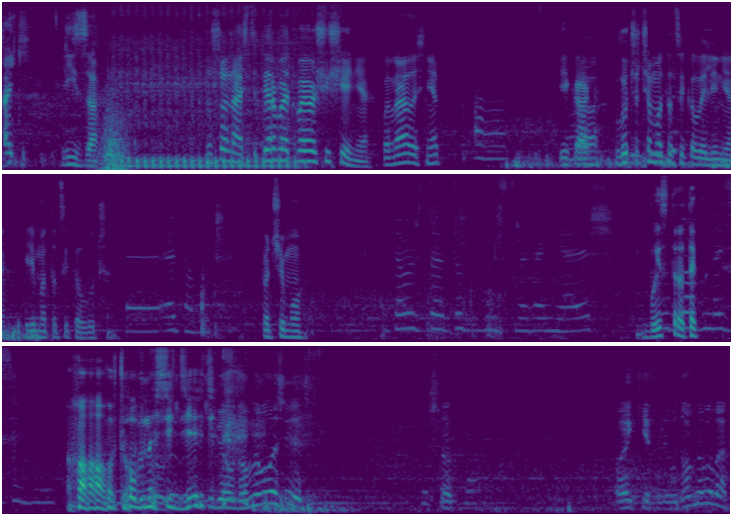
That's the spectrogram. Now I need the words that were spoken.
Ай, Лиза. Ну что, Настя, первое твое ощущение. Понравилось, нет? И как? Лучше, чем мотоцикл или нет? Или мотоцикл лучше? Это лучше. Почему? Потому что тут быстро гоняешь. Быстро так... Удобно сидеть. А, удобно сидеть. Тебе удобно было сидеть? Что? Ой, Кифли, удобно было?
